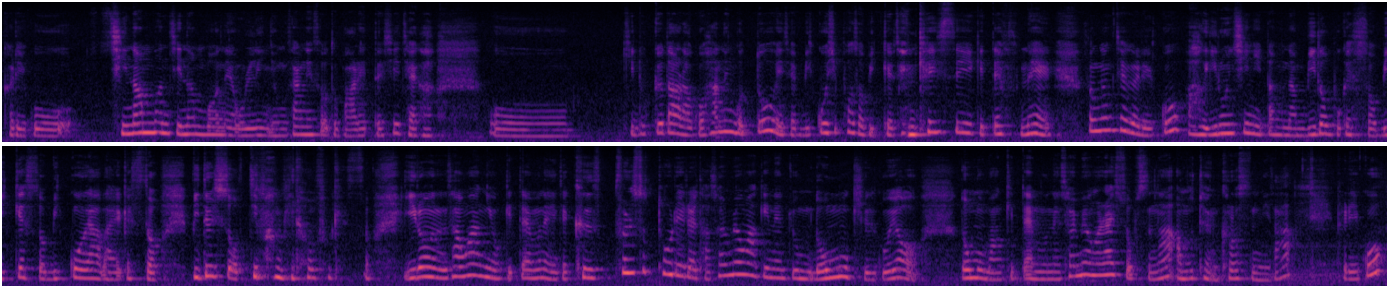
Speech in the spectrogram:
그리고 지난번, 지난번에 올린 영상에서도 말했듯이 제가, 어, 기독교다라고 하는 것도 이제 믿고 싶어서 믿게 된 케이스이기 때문에 성경책을 읽고 아 이런 신이 있다면 난 믿어보겠어 믿겠어 믿고야 말겠어 믿을 수 없지만 믿어보겠어. 이런 상황이었기 때문에 이제 그 풀스토리를 다 설명하기는 좀 너무 길고요. 너무 많기 때문에 설명을 할 수 없으나 아무튼 그렇습니다 그리고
